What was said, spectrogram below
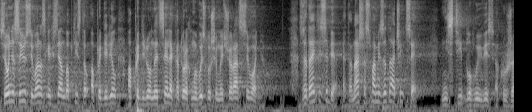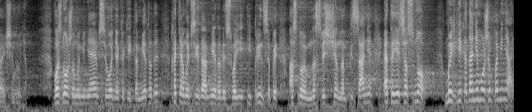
Сегодня Союз Ивановских христиан-баптистов определил определенные цели, о которых мы выслушаем еще раз сегодня. Задайте себе, это наша с вами задача и цель – нести благую весть окружающим людям. Возможно, мы меняем сегодня какие-то методы, хотя мы всегда методы свои и принципы основываем на священном писании. Это есть основа. Мы их никогда не можем поменять.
